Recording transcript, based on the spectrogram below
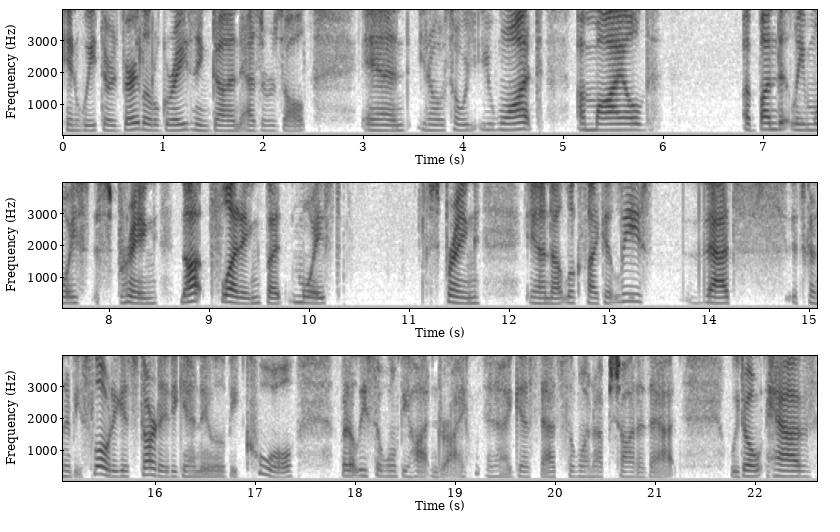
in wheat. There was very little grazing done as a result. And, you know, so you want a mild, abundantly moist spring, not flooding, but moist spring. And it uh, looks like at least that's it's going to be slow to get started again. It will be cool, but at least it won't be hot and dry. And I guess that's the one upshot of that. We don't have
